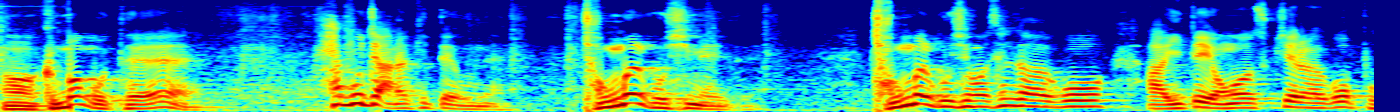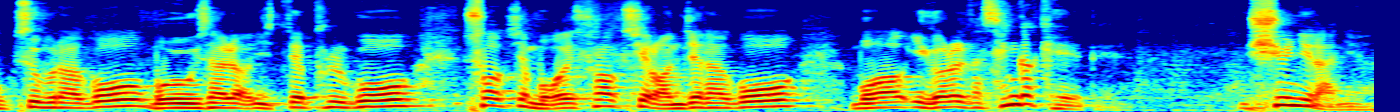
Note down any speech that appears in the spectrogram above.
어 금방 못해. 해보지 않았기 때문에 정말 고심해야 돼. 정말 고심하고 생각하고 아 이때 영어 숙제를 하고 복습을 하고 모의고사를 이때 풀고 수학 시험 뭐가 수학시를 언제 하고 뭐 이거를 다 생각해야 돼. 쉬운 일 아니야.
